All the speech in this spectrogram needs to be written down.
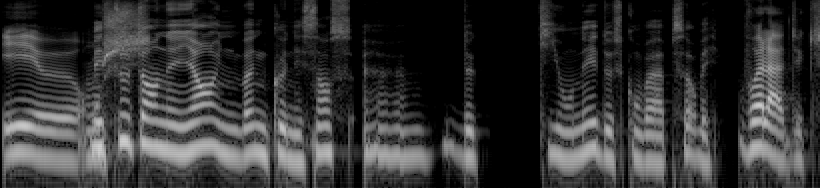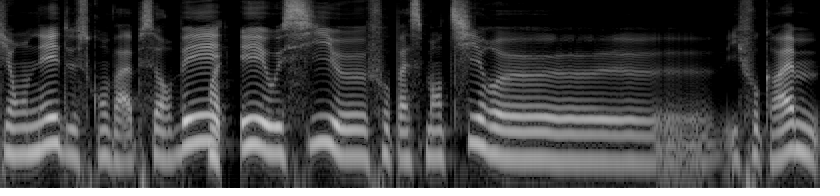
Et euh, Mais tout en ayant une bonne connaissance euh, de qui on est, de ce qu'on va absorber. Voilà, de qui on est, de ce qu'on va absorber. Et aussi, euh, faut pas se mentir, euh, il faut quand même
